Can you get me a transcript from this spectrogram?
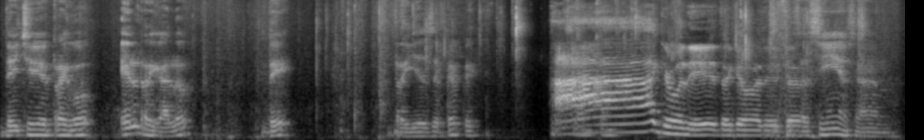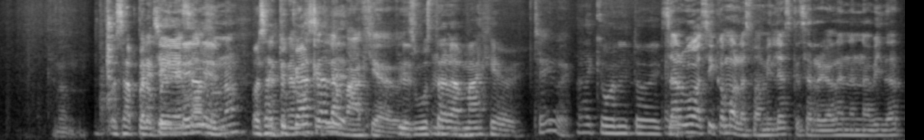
De hecho, yo traigo el regalo de Reyes de Pepe. Ah, qué bonito, qué bonito. Es así, o sea. No, O sea, pero Sí, es pretenden- algo, ¿no? O sea, en tu casa es la le- magia, güey. les gusta la magia, güey. Sí, güey. Ay, qué bonito, güey. Es algo así como las familias que se regalan en Navidad,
